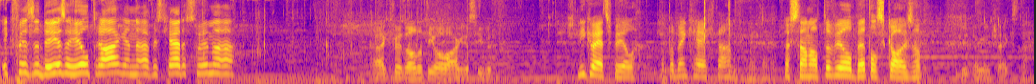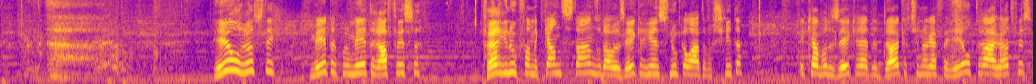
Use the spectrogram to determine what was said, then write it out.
Ik vis deze heel traag en uh, vis jij de zwemmen Ja, ik vind altijd die wel agressiever. niet kwijtspelen, want daar ben ik gehecht aan. Er staan al te veel battle scars op. Doet nog eentje extra. Heel rustig, meter per meter afvissen. Ver genoeg van de kant staan, zodat we zeker geen snoeken laten verschieten. Ik ga voor de zekerheid het duikertje nog even heel traag uitvissen.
